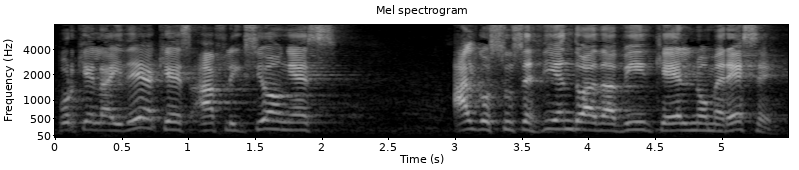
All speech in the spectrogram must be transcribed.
Porque la idea que es aflicción es algo sucediendo a David que él no merece.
